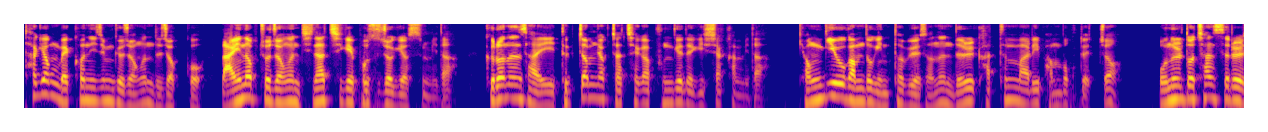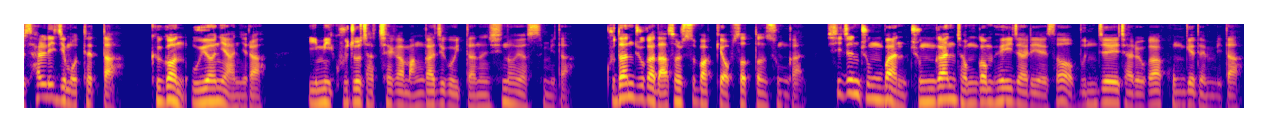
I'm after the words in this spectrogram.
타격 메커니즘 교정은 늦었고 라인업 조정은 지나치게 보수적이었습니다. 그러는 사이 득점력 자체가 붕괴되기 시작합니다. 경기 후 감독 인터뷰에서는 늘 같은 말이 반복됐죠. 오늘도 찬스를 살리지 못했다. 그건 우연이 아니라 이미 구조 자체가 망가지고 있다는 신호였습니다. 구단주가 나설 수밖에 없었던 순간 시즌 중반 중간 점검 회의 자리에서 문제의 자료가 공개됩니다.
